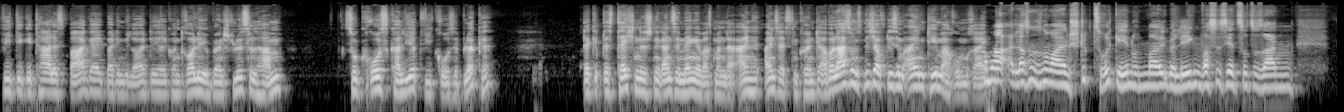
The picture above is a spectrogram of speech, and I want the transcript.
wie digitales Bargeld, bei dem die Leute ihre Kontrolle über den Schlüssel haben, so groß skaliert wie große Blöcke. Da gibt es technisch eine ganze Menge, was man da ein, einsetzen könnte. Aber lass uns nicht auf diesem einen Thema rumreiten. Aber lass uns noch mal ein Stück zurückgehen und mal überlegen, was ist jetzt sozusagen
